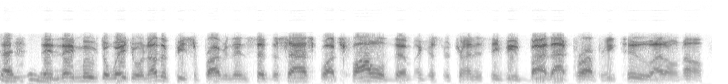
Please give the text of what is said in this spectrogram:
That's right, they, they moved away to another piece of property, then said the Sasquatch followed them. I guess they're trying to see if he'd buy that property too. I don't know.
